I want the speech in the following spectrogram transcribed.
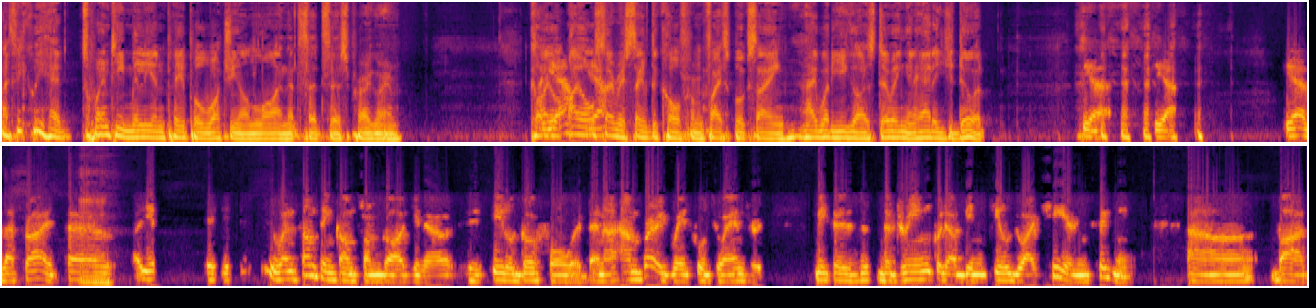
I think we had 20 million people watching online that Fed First program. I, yeah, I also yeah. received a call from Facebook saying, "Hey, what are you guys doing, and how did you do it?" yeah, yeah, yeah. That's right. So yeah, it, it, when something comes from God, you know, it, it'll go forward. And I, I'm very grateful to Andrew because the dream could have been killed right here in Sydney. Uh, but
